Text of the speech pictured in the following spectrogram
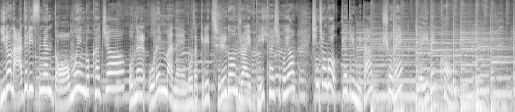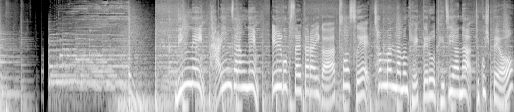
이런 아들이 있으면 너무 행복하죠? 오늘 오랜만에 모자끼리 즐거운 드라이브 데이트 하시고요. 신청곡 띄워드립니다. 숀의 Way Back Home. 닉네임 다인사랑님 7살 딸아이가 투어스의 첫 만남은 계획대로 되지 않아 듣고 싶대요.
